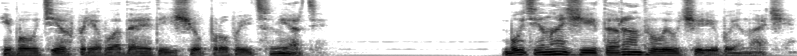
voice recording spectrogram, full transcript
ибо у тех преобладает еще проповедь смерти. Будь иначе, и тарантулы учили бы иначе.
